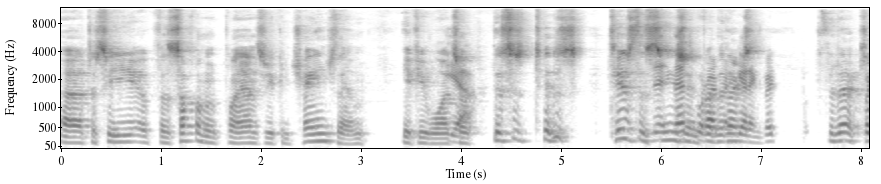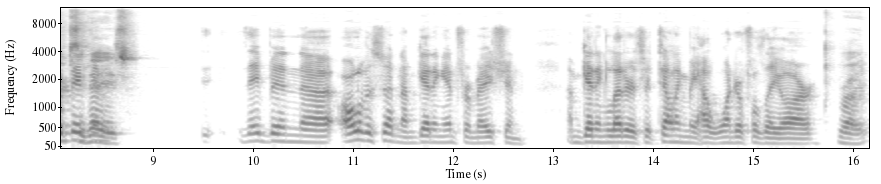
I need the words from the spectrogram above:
uh, to see if for the supplement plans you can change them if you want. Yeah. So this is tis tis the Th- season what for the been next getting, but for the next but sixty they've been- days. they've been uh, all of a sudden i'm getting information i'm getting letters they're telling me how wonderful they are Right.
